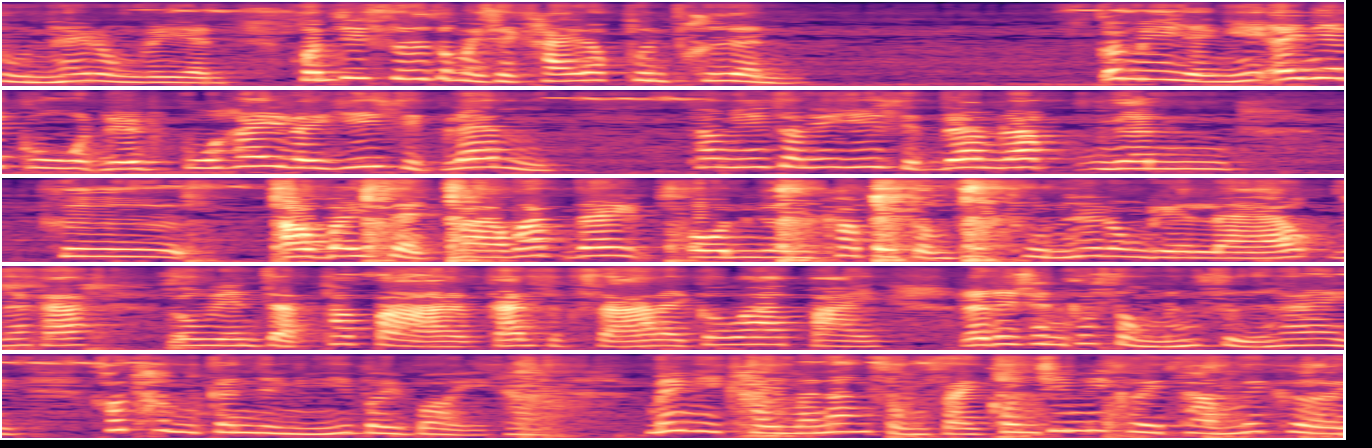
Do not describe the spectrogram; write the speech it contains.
ทุนให้โรงเรียน คนที่ซื้อก็ไม่ใช่ใครหรอกเพื่อนๆ ก็มีอย่างนี้ เอ้ยเนี่ยกูเดี๋ยวกูให้เลยยี่สิบเล่ม เท่านี้เท่านี้ยี่สิบเล่มแล้วเงินคือเอาใบเสร็จมาว่าได้โอนเงินเข้าไปสมทบทุนให้โรงเรียนแล้วนะคะ โรงเรียนจัดผ้าป่าการศึกษาอะไรก็ว่าไป แล้วดิฉันก็ส่งหนังสือให้ เขาทำกันอย่างนี้บ่อยๆค่ะ ไม่มีใครมานั่งสงสัยคนที่ไม่เคยทำไม่เคย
